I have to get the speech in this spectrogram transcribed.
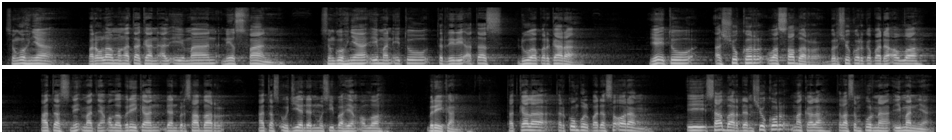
Sungguhnya para ulama mengatakan al-iman nisfan. Sungguhnya iman itu terdiri atas dua perkara yaitu asyukur wa sabar, bersyukur kepada Allah atas nikmat yang Allah berikan dan bersabar atas ujian dan musibah yang Allah berikan. Tatkala terkumpul pada seorang i sabar dan syukur, makalah telah sempurna imannya.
